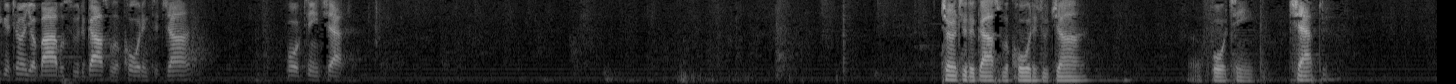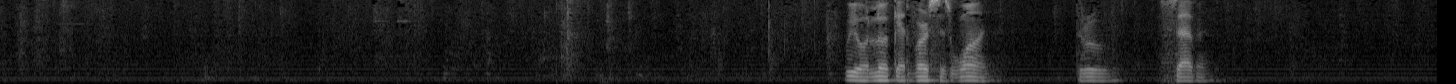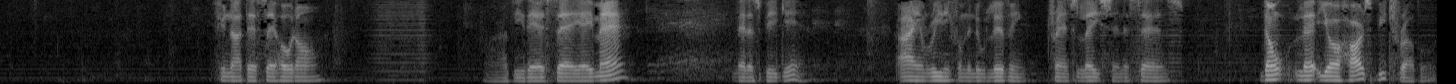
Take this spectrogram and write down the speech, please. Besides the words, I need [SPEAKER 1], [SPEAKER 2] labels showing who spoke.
[SPEAKER 1] you can turn your Bibles to the Gospel according to John, 14th chapter. Turn to the Gospel according to John, uh, 14th chapter. We will look at verses 1 through 7. If you're not there, say, hold on. Or if you're there, say, amen. amen. Let us begin. I am reading from the New Living Translation. It says, Don't let your hearts be troubled.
